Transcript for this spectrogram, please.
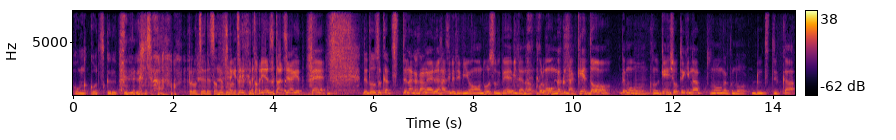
音楽を作るっていう さプロツールスを立ち上げて。とりあえず立ち上げてでどうするかっつってなんか考える初めてビヨーンどうするべみたいな。これも音楽だけどでもこの現象的なその音楽のルーツっていうか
